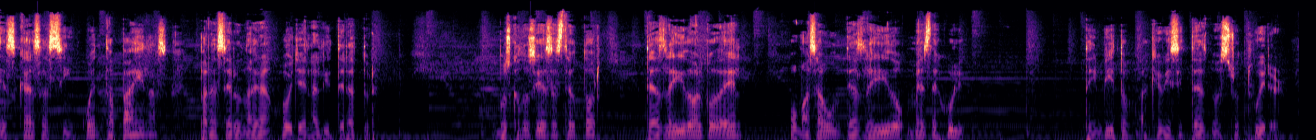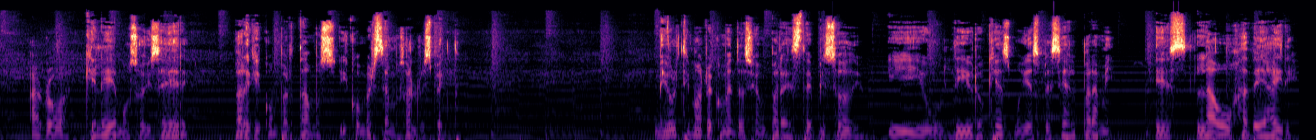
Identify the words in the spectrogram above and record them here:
escasas 50 páginas para ser una gran joya en la literatura. ¿Vos conocías a este autor? ¿Te has leído algo de él? ¿O más aún, te has leído Mes de Julio? Te invito a que visites nuestro Twitter, arroba que leemos hoy CR, para que compartamos y conversemos al respecto. Mi última recomendación para este episodio, y un libro que es muy especial para mí, es La hoja de aire,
